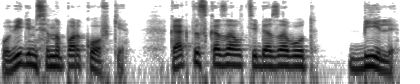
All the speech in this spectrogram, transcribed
Увидимся на парковке. Как ты сказал, тебя зовут? Билли.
